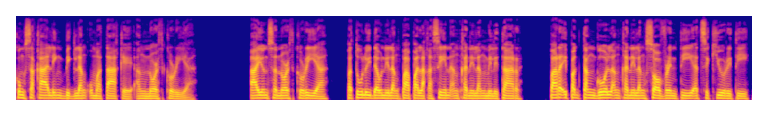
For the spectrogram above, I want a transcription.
kung sakaling biglang umatake ang North Korea. Ayon sa North Korea, patuloy daw nilang papalakasin ang kanilang militar para ipagtanggol ang kanilang sovereignty at security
